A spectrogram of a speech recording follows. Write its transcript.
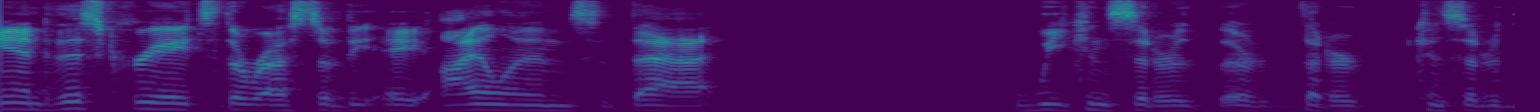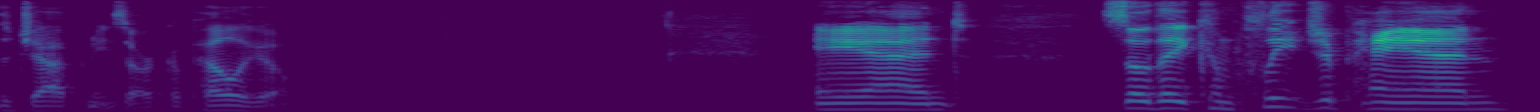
and this creates the rest of the eight islands that we consider that are considered the Japanese archipelago. And so they complete Japan,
